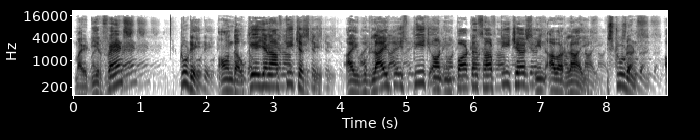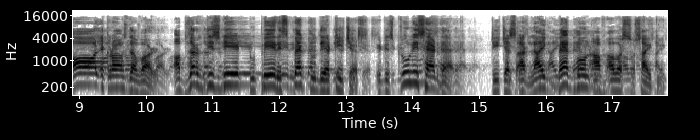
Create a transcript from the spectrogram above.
My dear friends, Today, on the occasion of Teachers' Day, I would like to speak on importance of teachers in our life. Students all across the world observe this day to pay respect to their teachers. It is truly sad that teachers are like backbone of our society.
